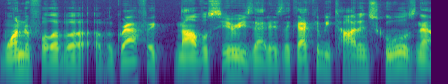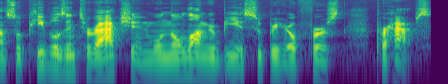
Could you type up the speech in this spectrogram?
wonderful of a, of a graphic novel series that is like that can be taught in schools now. So people's interaction will no longer be a superhero first perhaps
